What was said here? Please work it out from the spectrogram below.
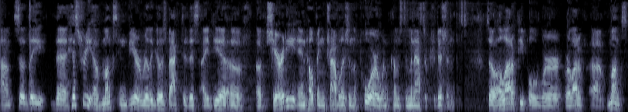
Um, so the the history of monks and beer really goes back to this idea of of charity and helping travelers and the poor when it comes to monastic traditions. So a lot of people were, or a lot of uh, monks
